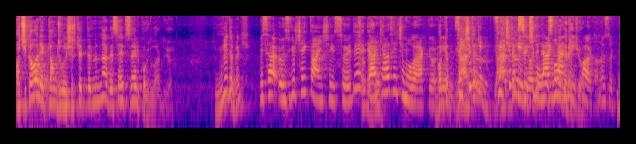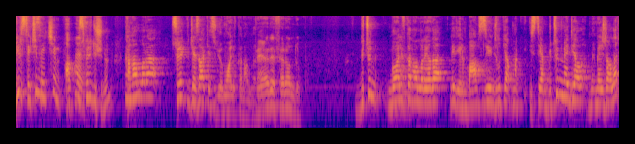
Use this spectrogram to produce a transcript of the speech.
Açık hava reklamcılığı şirketlerinin neredeyse hepsine el koydular diyor. Bu ne demek? Mesela Özgür Çelik de aynı şeyi söyledi. Tabii erken seçim olarak gör. Bakın, Bakın, ya seçim erken- seçim erken geliyor seçim dedi. olmasına da Erken gerek değil. yok. Pardon özür dilerim. Bir seçim, seçim atmosferi Evet. düşünün. Kanallara sürekli ceza kesiliyor muhalif kanallara. Veya referandum. bütün muhalif kanallara ya da ne diyelim bağımsız yayıncılık yapmak isteyen bütün medya mecralar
